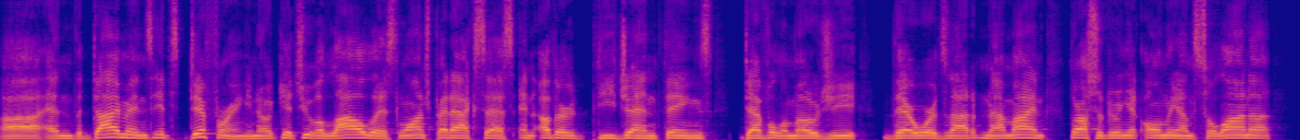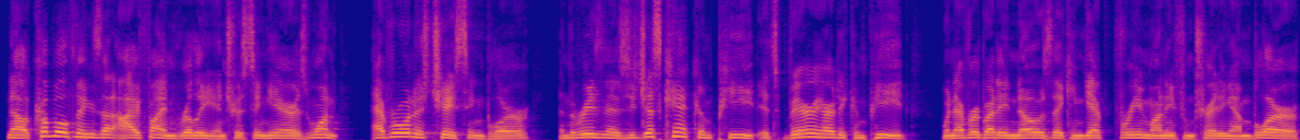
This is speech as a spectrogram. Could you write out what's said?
Uh, and the diamonds, it's differing. You know, it gets you allow list, launchpad access, and other degen things. Devil emoji, their words, not not mine. They're also doing it only on Solana. Now, a couple of things that I find really interesting here is one, everyone is chasing Blur. And the reason is you just can't compete. It's very hard to compete when everybody knows they can get free money from trading on Blur,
